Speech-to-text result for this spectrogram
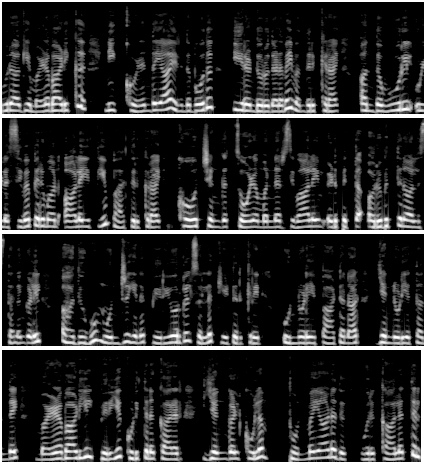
ஊராகிய மழபாடிக்கு நீ குழந்தையா இருந்தபோது இரண்டொரு தடவை வந்திருக்கிறாய். அந்த ஊரில் உள்ள சிவபெருமான் ஆலயத்தையும் பார்த்திருக்கிறாய். கோச்செங்க சோழ மன்னர் சிவாலயம் எடுப்பித்த அறுபத்தி நாலு ஸ்தலங்களில் அதுவும் ஒன்று என பெரியோர்கள் சொல்ல கேட்டிருக்கிறேன். உன்னுடைய பாட்டனார் என்னுடைய தந்தை மழபாடியில் பெரிய குடித்தனக்காரர். எங்கள் குலம் தொன்மையானது. ஒரு காலத்தில்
